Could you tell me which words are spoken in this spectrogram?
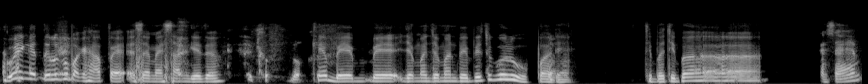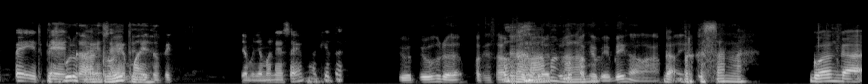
Gue inget dulu gue pakai HP SMS-an gitu. Kayak BB zaman-zaman BB tuh gue lupa deh. Tiba-tiba SMP itu eh, udah enggak, Android SMA aja. itu. Zaman-zaman SMA kita. tiba-tiba udah pakai sama Nggak lama, berarti lu nggak pakai lama. BB nggak lama nggak ya. berkesan lah. Gue nggak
